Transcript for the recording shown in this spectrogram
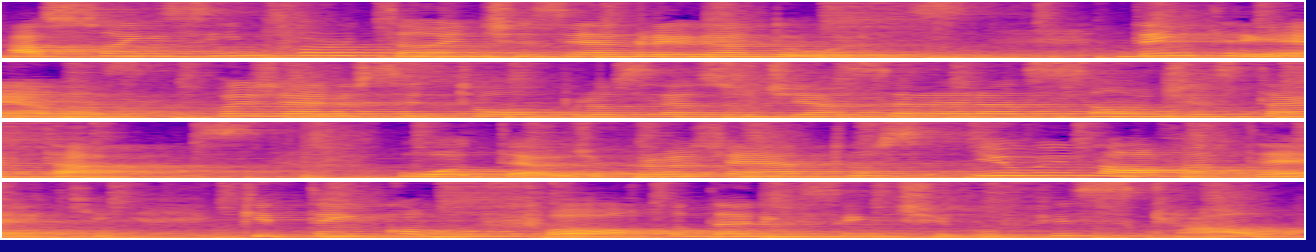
ações importantes e agregadoras. Dentre elas, Rogério citou o processo de aceleração de startups, o Hotel de Projetos e o Inovatec, que tem como foco dar incentivo fiscal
